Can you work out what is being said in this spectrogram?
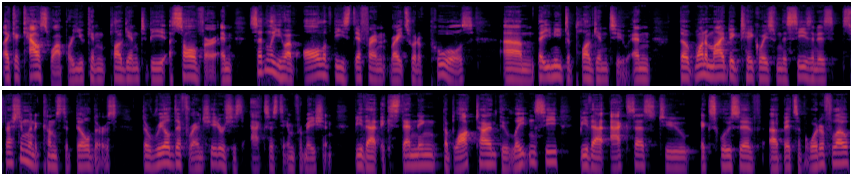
like a CowSwap where you can plug in to be a solver, and suddenly you have all of these different right sort of pools um, that you need to plug into. And the one of my big takeaways from this season is, especially when it comes to builders, the real differentiator is just access to information, be that extending the block time through latency, be that access to exclusive uh, bits of order flow.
